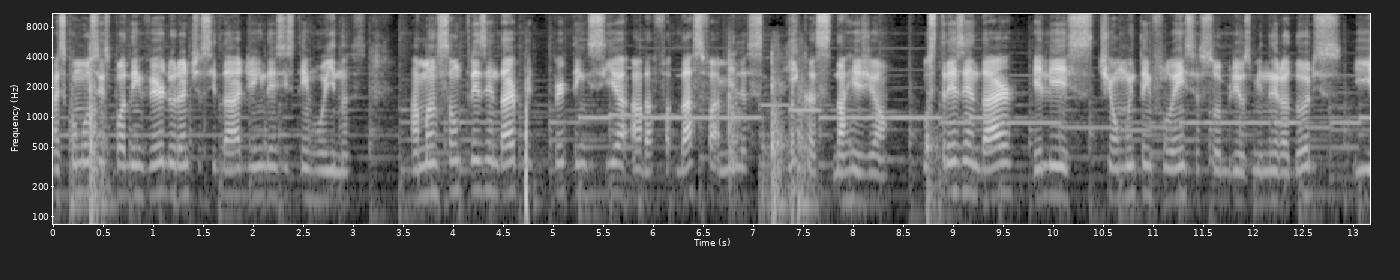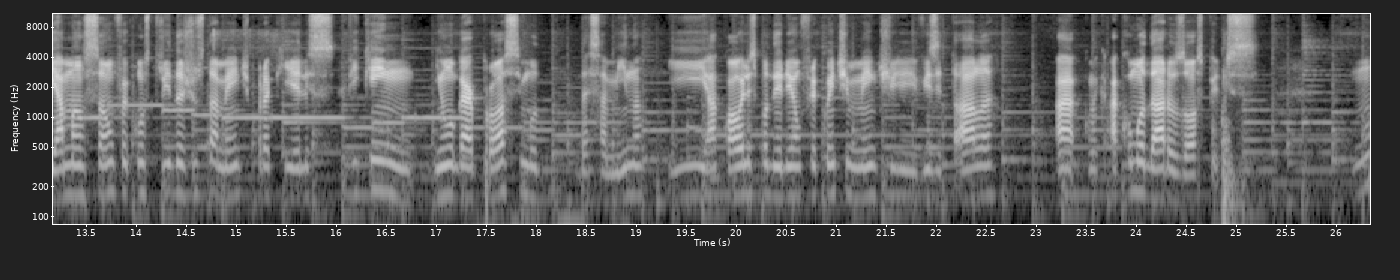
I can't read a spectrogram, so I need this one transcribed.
Mas como vocês podem ver, durante a cidade ainda existem ruínas. A mansão Trezendar pertencia a da das famílias ricas da região. Os Trezendar, eles tinham muita influência sobre os mineradores e a mansão foi construída justamente para que eles fiquem em um lugar próximo dessa mina e a qual eles poderiam frequentemente visitá-la é acomodar os hóspedes. Não,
